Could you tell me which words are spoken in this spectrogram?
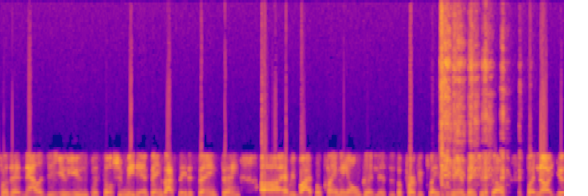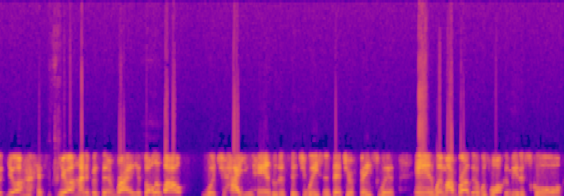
for the analogy you use with social media and things. I say the same thing. Uh, everybody proclaim their own goodness. It's a perfect place to reinvent yourself. But no, you're you're you're 100 percent right. It's all about which how you handle the situations that you're faced with. And when my brother was walking me to school,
